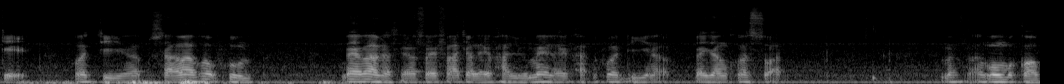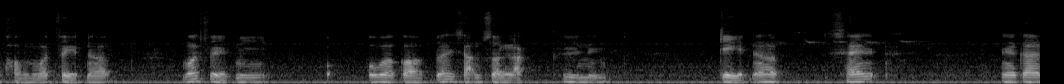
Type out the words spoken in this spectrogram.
เกตขั้วจี นะครับ สามารถควบคุมได้ว่ากระแสไฟฟ้าจะไหลผ่านหรือไม่ไหลผ่านขั้วดีนะครับ ไปยังขั้วสวดมาฟังองค์ประกอบของมอสเฟตนะครับมอสเฟตมีองค์ประกอบด้วยสามส่วนหลักคือหนึ่งเกตนะครับ ใช้ในการ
